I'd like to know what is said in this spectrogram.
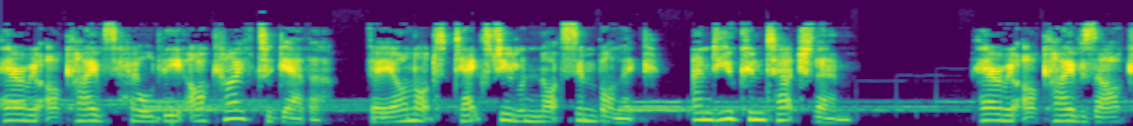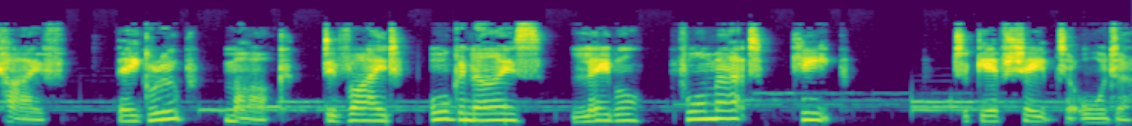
Para archives hold the archive together. They are not textual and not symbolic, and you can touch them. Para archives archive. They group, mark, divide, organize, label, format, keep, to give shape to order.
